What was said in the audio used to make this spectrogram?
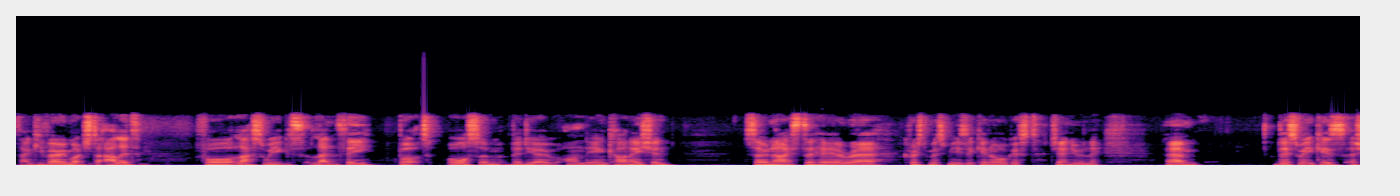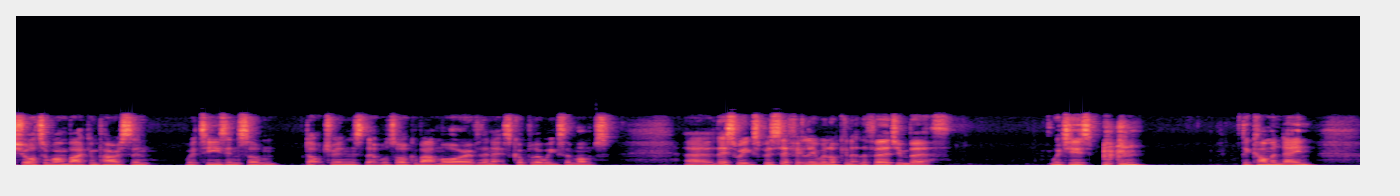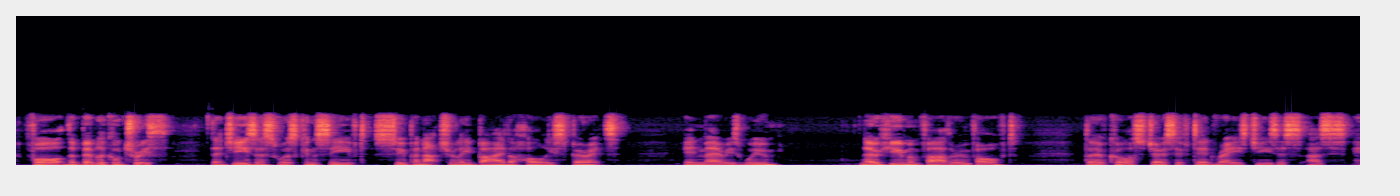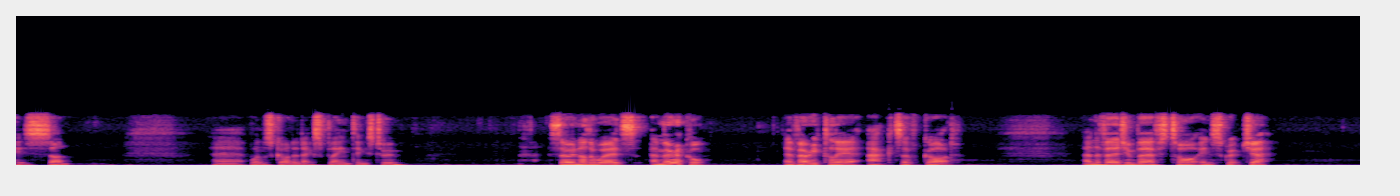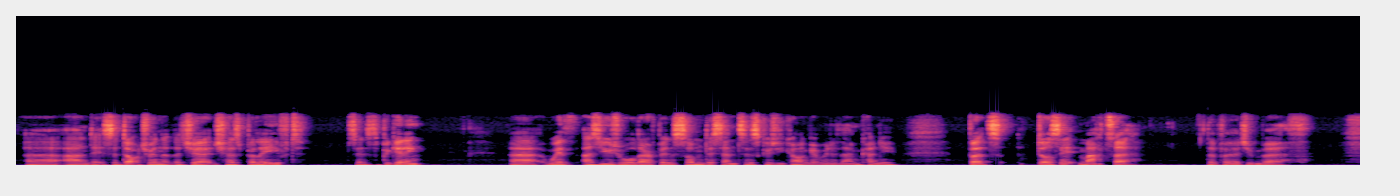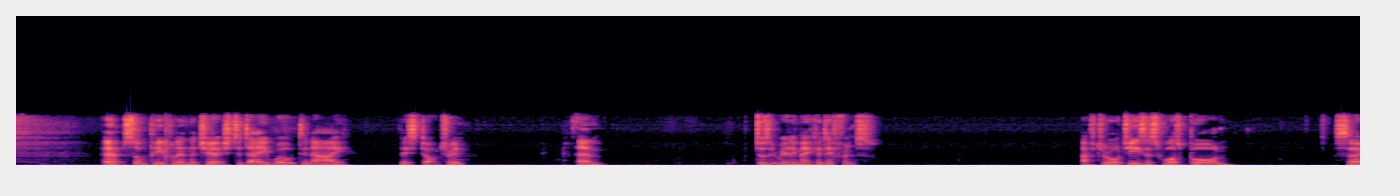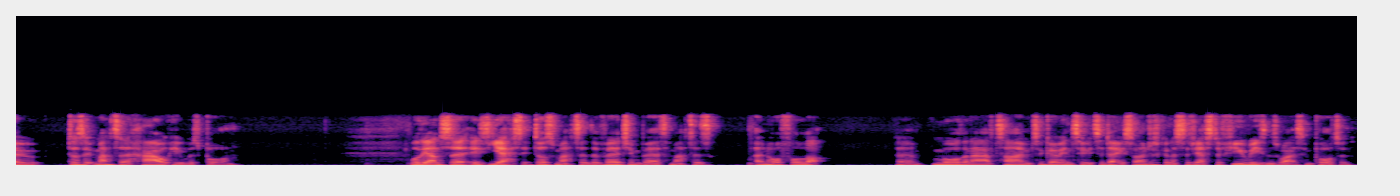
Thank you very much to Alid for last week's lengthy but awesome video on the incarnation. So nice to hear uh, Christmas music in August, genuinely. Um, this week is a shorter one by comparison. We're teasing some doctrines that we'll talk about more over the next couple of weeks and months. Uh, this week specifically, we're looking at the virgin birth, which is the common name for the biblical truth that Jesus was conceived supernaturally by the Holy Spirit in Mary's womb. No human father involved, though, of course, Joseph did raise Jesus as his son uh, once God had explained things to him. So, in other words, a miracle, a very clear act of God. And the virgin birth is taught in Scripture, uh, and it's a doctrine that the church has believed since the beginning. Uh, with, as usual, there have been some dissenters because you can't get rid of them, can you? But does it matter, the virgin birth? Um, some people in the church today will deny this doctrine. Um, does it really make a difference? After all, Jesus was born, so does it matter how he was born? Well, the answer is yes, it does matter. The virgin birth matters an awful lot, uh, more than I have time to go into today. So I'm just going to suggest a few reasons why it's important.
